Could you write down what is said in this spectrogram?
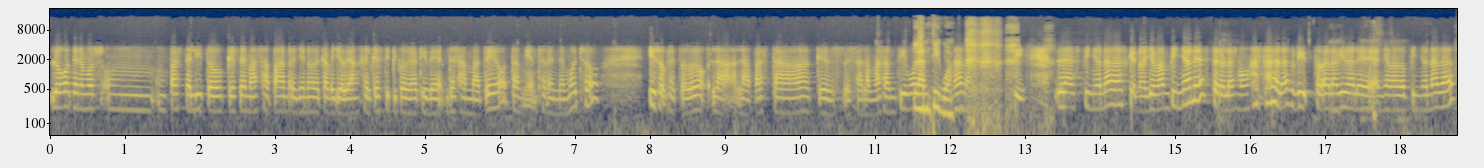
Luego tenemos un, un, pastelito que es de mazapán relleno de cabello de ángel, que es típico de aquí de, de San Mateo, también se vende mucho y sobre todo la, la pasta que es esa la más antigua la antigua. sí las piñonadas que no llevan piñones pero las monjas toda la, toda la vida le han llamado piñonadas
